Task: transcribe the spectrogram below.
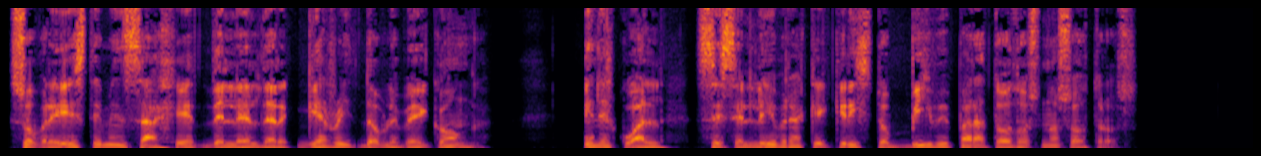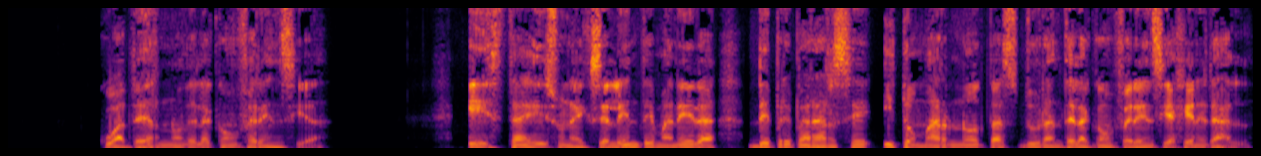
sobre este mensaje del elder Gary W. Gong, en el cual se celebra que Cristo vive para todos nosotros. Cuaderno de la conferencia. Esta es una excelente manera de prepararse y tomar notas durante la conferencia general.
